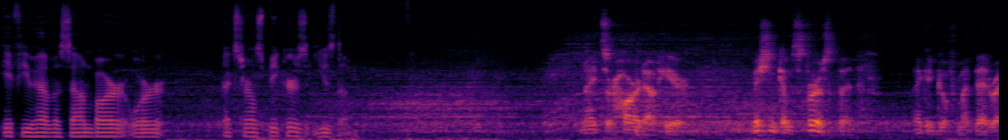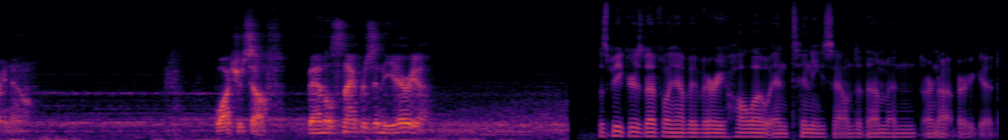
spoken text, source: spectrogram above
If you have a soundbar or external speakers, use them. Nights are hard out here. Mission comes first, but I could go for my bed right now. Watch yourself. Vandal snipers in the area. The speakers definitely have a very hollow and tinny sound to them and are not very good.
